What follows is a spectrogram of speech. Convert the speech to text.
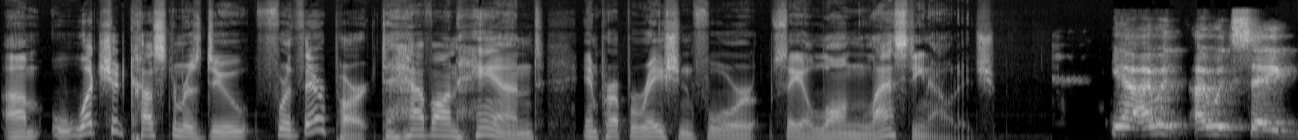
Um, what should customers do for their part to have on hand in preparation for, say, a long-lasting outage? Yeah, I would I would say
